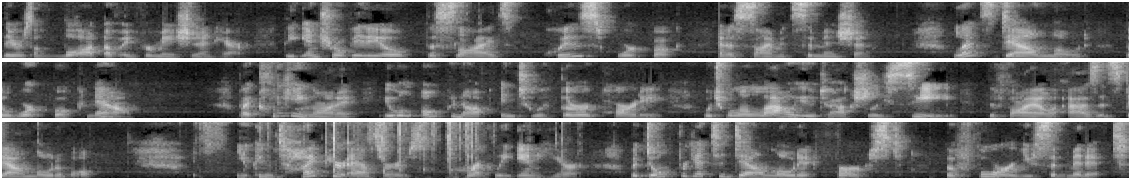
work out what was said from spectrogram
there's a lot of information in here. The intro video, the slides, quiz workbook, and assignment submission. Let's download the workbook now. By clicking on it, it will open up into a third party, which will allow you to actually see the file as it's downloadable. You can type your answers correctly in here, but don't forget to download it first before you submit it.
